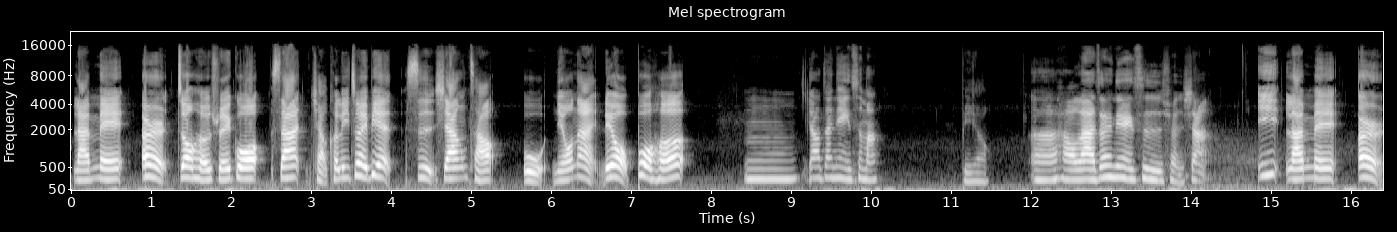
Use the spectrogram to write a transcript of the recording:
蓝莓，二综合水果，三巧克力脆片，四香草，五牛奶，六薄荷。嗯，要再念一次吗？不要。嗯，好啦，再念一次选项。一蓝莓，二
